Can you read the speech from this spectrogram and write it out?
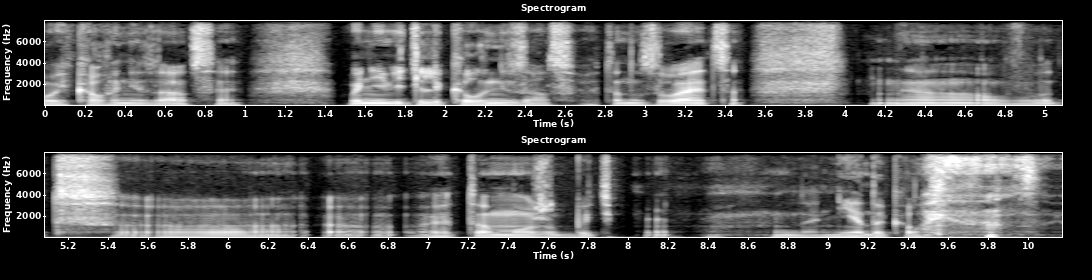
ой, колонизация. Вы не видели колонизацию, это называется. Э, вот. Э, это может быть да, недоколонизация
